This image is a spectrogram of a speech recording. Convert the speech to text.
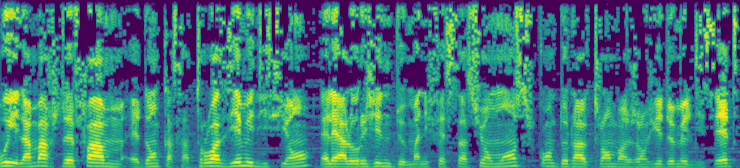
Oui, la marche des femmes est donc à sa troisième édition. Elle est à l'origine de manifestations monstres contre Donald Trump en janvier 2017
